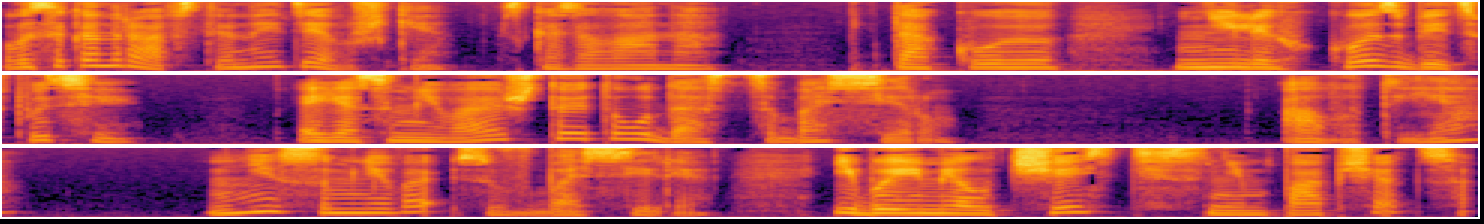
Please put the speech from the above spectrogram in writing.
высоконравственной девушки», — сказала она. Такую нелегко сбить с пути. Я сомневаюсь, что это удастся Басиру. А вот я не сомневаюсь в Басире, ибо имел честь с ним пообщаться,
